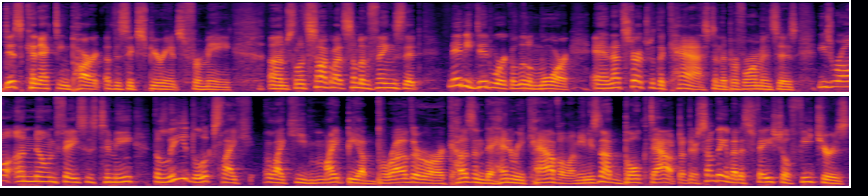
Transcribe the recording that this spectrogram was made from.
disconnecting part of this experience for me. Um, so let's talk about some of the things that maybe did work a little more, and that starts with the cast and the performances. These were all unknown faces to me. The lead looks like like he might be a brother or a cousin to Henry Cavill. I mean, he's not bulked out, but there's something about his facial features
